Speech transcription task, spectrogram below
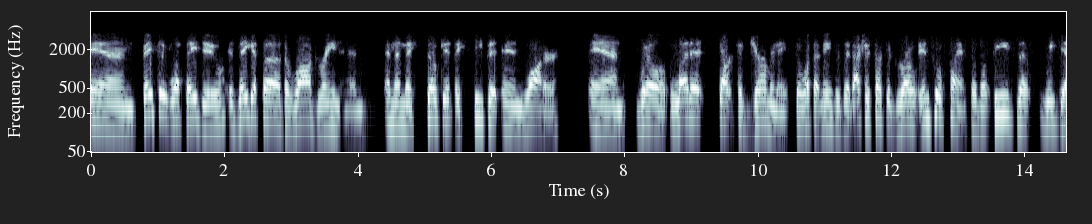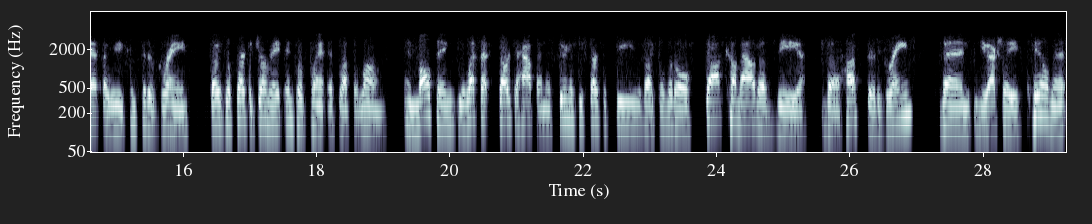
And basically, what they do is they get the the raw grain in, and then they soak it, they steep it in water, and will let it start to germinate. So what that means is it actually starts to grow into a plant. So the seeds that we get that we consider grain, those will start to germinate into a plant if left alone. In malting, you let that start to happen. As soon as you start to see like the little stalk come out of the the husk or the grain, then you actually kiln it.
